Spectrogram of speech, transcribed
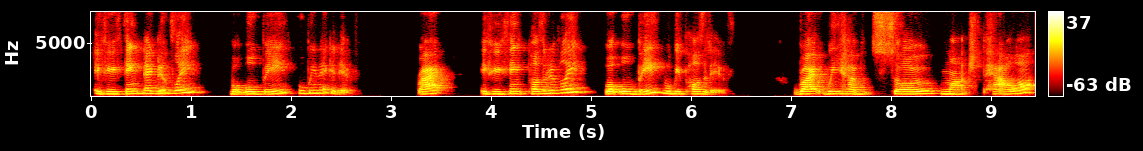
If you think negatively, what will be will be negative, right? If you think positively, what will be will be positive, right? We have so much power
